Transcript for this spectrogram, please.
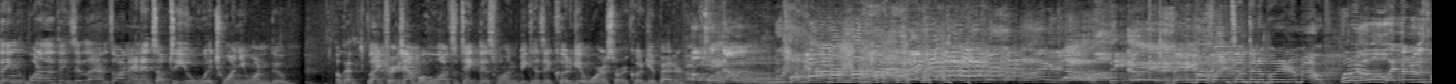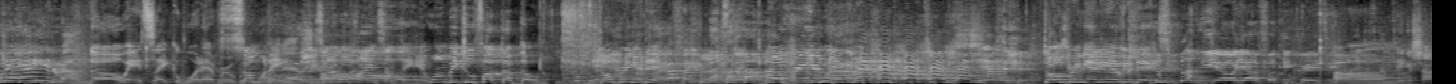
thing, one of the things it lands on, and it's up to you which one you want to do. Okay. Like for example, who wants to take this one because it could get worse or it could get better? I'll take that one. Babe, go find something to put in her mouth. No, I thought it was candy in her mouth. No, it's like whatever we want Something. to She's gonna go find something. It won't be too fucked up though. Don't bring your dick. Don't bring your dick. Don't bring any of your dicks. Yo, y'all fucking crazy. Um, Take a shot.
